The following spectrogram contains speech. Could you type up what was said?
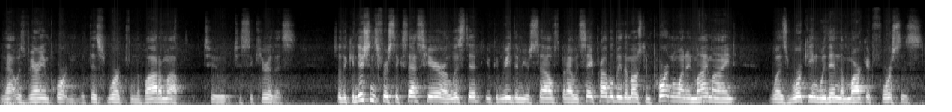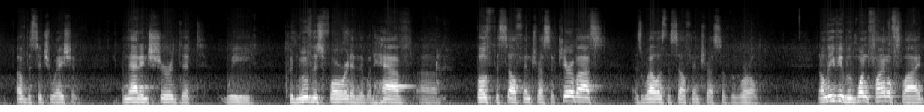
And that was very important that this worked from the bottom up to, to secure this. So the conditions for success here are listed. You can read them yourselves. But I would say probably the most important one in my mind was working within the market forces of the situation. And that ensured that we could move this forward and that would have uh, both the self-interest of Kiribati as well as the self-interests of the world. And I'll leave you with one final slide.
